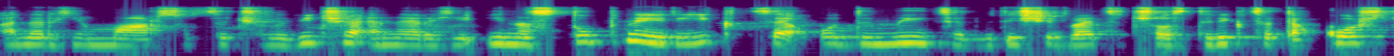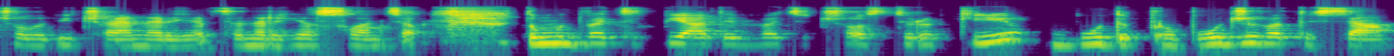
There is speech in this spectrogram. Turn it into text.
енергія Марсу, це чоловіча енергія. І наступний рік це одиниця, 2026 рік це також чоловіча енергія, це енергія сонця. Тому 25-26 роки буде пробуджуватися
